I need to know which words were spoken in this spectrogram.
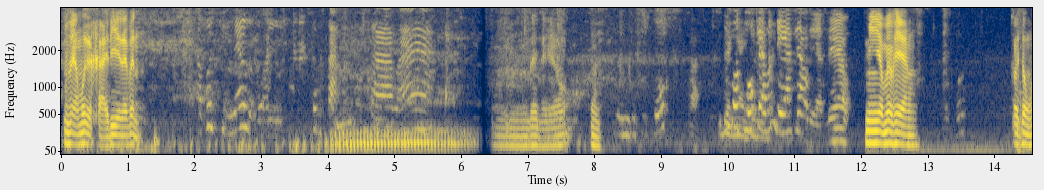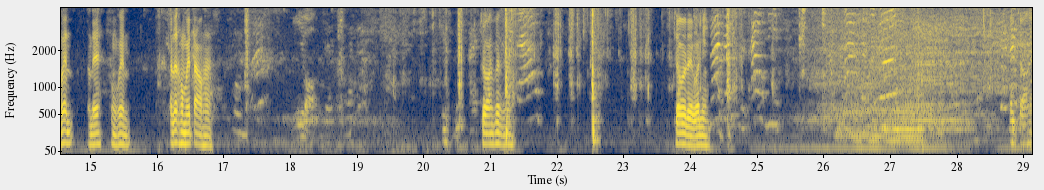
มันแพงเมื่อกับขายดีนะเพื่อน เอาคนกินแล้วหรือวันส้มตำซาว่า อืม ได้แล้วอืมแดงโคตรแกมันแดกแล้วแดดแล้วมียังไม่แพงไปส่งเพื่อนอันนี้ส่งเพื่อนอันนี้ของไม่เต่าฮะนี่หรอจอให้เพื่อนกันเจ้าไปไหนวะนี่ให้จอให้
